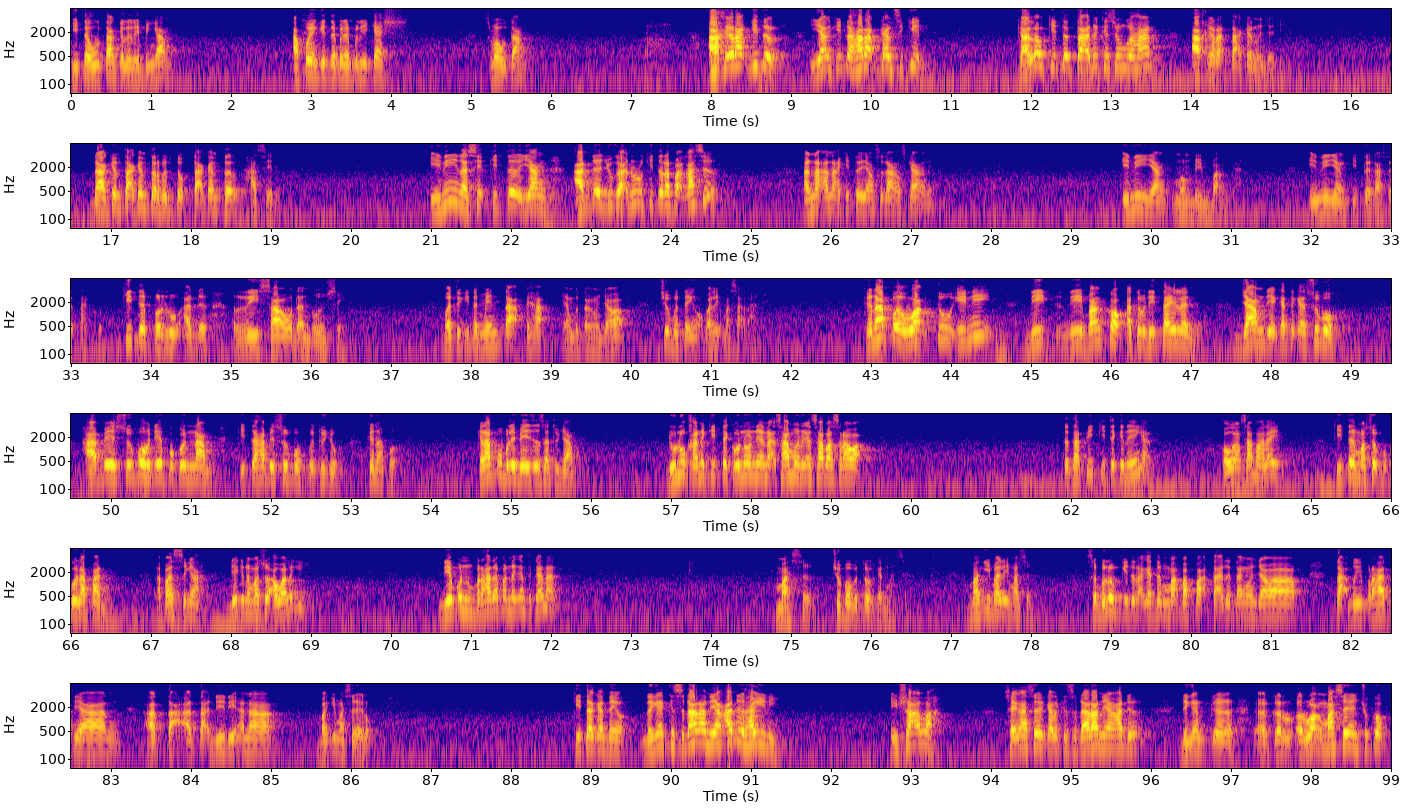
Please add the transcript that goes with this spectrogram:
Kita hutang keliling pinggang. Apa yang kita boleh beli cash? Semua hutang. Akhirat kita, yang kita harapkan sikit. Kalau kita tak ada kesungguhan, akhirat tak akan menjadi. Dan tak akan terbentuk, tak akan terhasil. Ini nasib kita yang ada juga dulu kita dapat rasa. Anak-anak kita yang sedang sekarang ni. Ini yang membimbangkan. Ini yang kita rasa takut. Kita perlu ada risau dan runsing. Lepas tu kita minta pihak yang bertanggungjawab. Cuba tengok balik masalah ni. Kenapa waktu ini di di Bangkok atau di Thailand. Jam dia katakan subuh. Habis subuh dia pukul 6. Kita habis subuh pukul 7. Kenapa? Kenapa boleh beza satu jam? Dulu kerana kita kononnya nak sama dengan Sabah Sarawak. Tetapi kita kena ingat. Orang Sabah lain. Kita masuk pukul 8. 8.30. Dia kena masuk awal lagi. Dia pun berhadapan dengan tekanan. Masa. Cuba betulkan masa. Bagi balik masa. Sebelum kita nak kata mak bapak tak ada tanggungjawab, tak beri perhatian, ah, tak tak didik anak, bagi masa elok. Kita akan tengok dengan kesedaran yang ada hari ini. Insya-Allah. Saya rasa kalau kesedaran yang ada dengan ke, eh, ke ruang masa yang cukup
